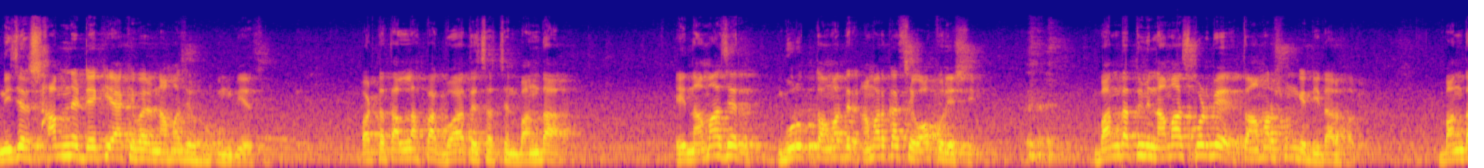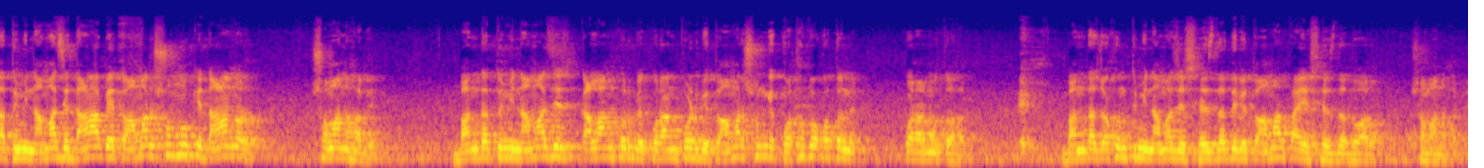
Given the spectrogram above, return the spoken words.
নিজের সামনে ডেকে একেবারে নামাজের হুকুম দিয়েছে। অর্থাৎ আল্লাহ পাক বয়াতে চাচ্ছেন, বান্দা, এই নামাজের গুরুত্ব আমাদের, আমার কাছে অপরিসীম। বান্দা, তুমি নামাজ পড়বে তো আমার সঙ্গে দিদার হবে। বান্দা, তুমি নামাজে দাঁড়াবে তো আমার সম্মুখে দাঁড়ানোর সমান হবে। বান্দা, তুমি নামাজে কালাম করবে, কোরআন পড়বে তো আমার সঙ্গে কথোপকথন করার মতো হবে। বান্দা যখন তুমি নামাজে সেজদা দেবে, তো আমার পায়ে সেজদা দেওয়ার সমান হবে।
